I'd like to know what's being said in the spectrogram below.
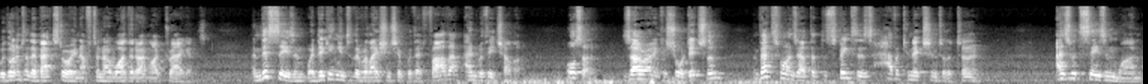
we got into their backstory enough to know why they don't like dragons. And this season, we're digging into the relationship with their father and with each other. Also, Zahra and Kashaw ditch them, and Vax finds out that the Sphinxes have a connection to the tomb. As with season one,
